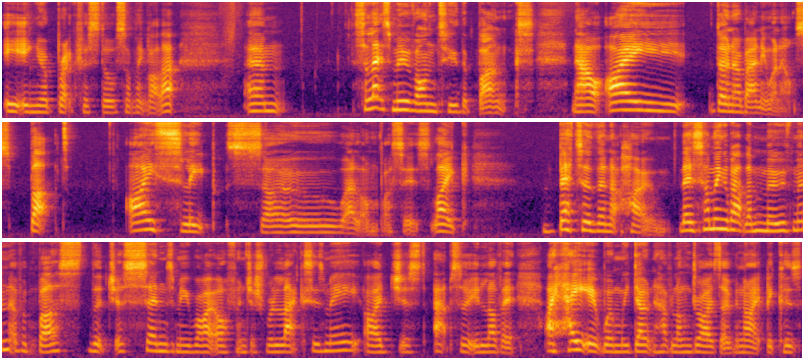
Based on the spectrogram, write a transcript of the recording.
eating your breakfast or something like that. Um, so let's move on to the bunks. Now, I don't know about anyone else, but I sleep so well on buses. Like, better than at home. There's something about the movement of a bus that just sends me right off and just relaxes me. I just absolutely love it. I hate it when we don't have long drives overnight because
